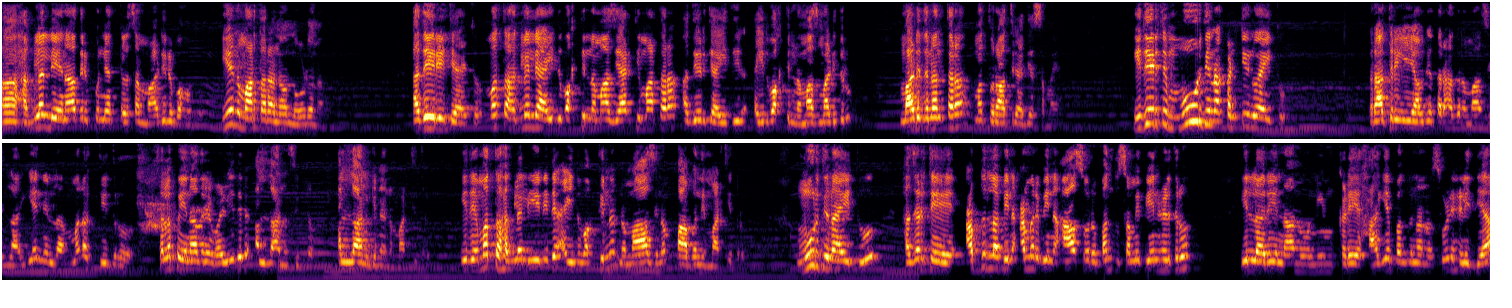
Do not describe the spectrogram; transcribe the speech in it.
ಹಗಲಲ್ಲಿ ಏನಾದ್ರೂ ಪುಣ್ಯ ಕೆಲಸ ಮಾಡಿರಬಹುದು. ಏನು ಮಾಡ್ತಾರ ನಾವು ನೋಡೋಣ. ಅದೇ ರೀತಿ ಆಯ್ತು. ಮತ್ತು ಹಗಲಲ್ಲಿ ಐದು ವಕ್ತಿ ನಮಾಜ್ ಯಾರ್ತಿ ರೀತಿ ಮಾಡ್ತಾರ? ಅದೇ ರೀತಿ ಐದು ಐದು ವಕ್ತಿ ನಮಾಜ್ ಮಾಡಿದ್ರು. ಮಾಡಿದ ನಂತರ ಮತ್ತು ರಾತ್ರಿ ಅದೇ ಸಮಯ. ಇದೇ ರೀತಿ ಮೂರ್ ದಿನ ಕಂಟಿನ್ಯೂ ಆಯ್ತು. ರಾತ್ರಿಗೆ ಯಾವುದೇ ತರಹದ ನಮಾಜ್ ಇಲ್ಲ, ಏನಿಲ್ಲ, ಮಲಗ್ತಿದ್ರು. ಸ್ವಲ್ಪ ಏನಾದ್ರೆ ಒಳ್ಳಿದ್ರೆ ಅಲ್ಲಾಹನ ಸಿಗ್ರು ಅಲ್ಲಾಹನಿಗೆ ನಾನು ಮಾಡ್ತಿದ್ರು. ಇದೆ ಮತ್ತು ಹಗ್ಲಲ್ಲಿ ಏನಿದೆ? ಐದು ವಕ್ತಿನ ನಮಾಜಿನ ಪಾಬಂದಿ ಮಾಡ್ತಿದ್ರು. ಮೂರ್ ದಿನ ಆಯ್ತು. ಹಜರತೆ Abdullah bin Amr bin As ಅವರು ಬಂದು ಸಮೀಪ ಏನ್ ಹೇಳಿದ್ರು? ಇಲ್ಲ ರೀ, ನಾನು ನಿಮ್ ಕಡೆ ಹಾಗೆ ಬಂದು ನಾನು ಸುಳ್ಳು ಹೇಳಿದ್ಯಾ?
